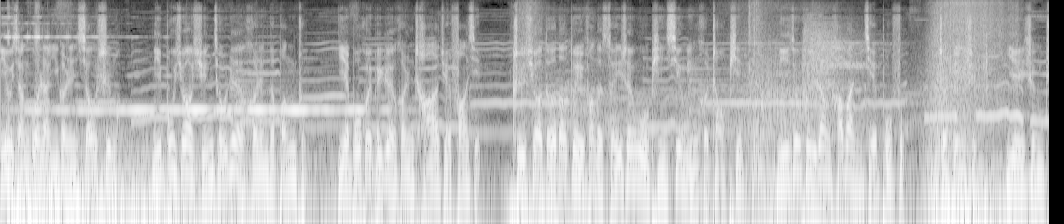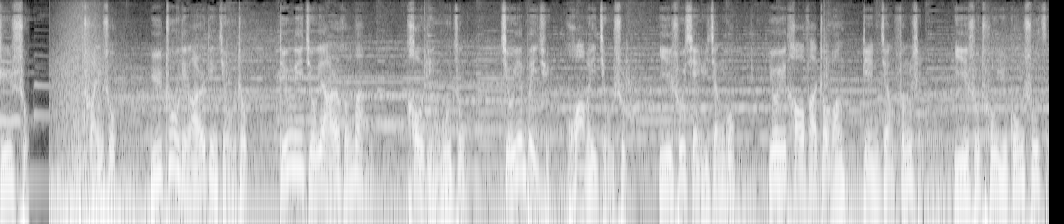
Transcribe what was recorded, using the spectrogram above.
你有想过让一个人消失吗？你不需要寻求任何人的帮助，也不会被任何人察觉发现，只需要得到对方的随身物品姓名和照片，你就可以让他万劫不复。这便是验圣之术。传说与注定而定九州，鼎里九焰而横万物，后鼎无踪，九焰被取，化为九术。一书献于江公，用于讨伐纣王，点将封神。一书出于公叔子，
